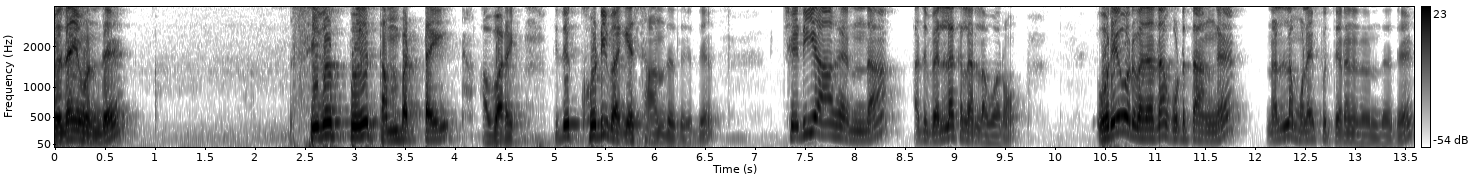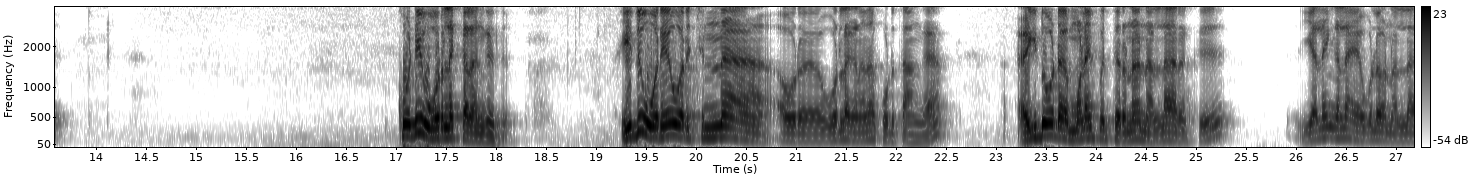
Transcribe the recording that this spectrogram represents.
விதை வந்து சிவப்பு தம்பட்டை அவரை. இது கொடி வகையை சார்ந்தது இது. செடியாக இருந்தால் அது வெள்ளை கலரில் வரும். ஒரே ஒரு விதை தான் கொடுத்தாங்க. நல்ல முளைப்பு திறன் இருந்தது. கொடி உருளைக்கிழங்கு இது இது ஒரே ஒரு சின்ன ஒரு உருளைக்கிழங்கு தான் கொடுத்தாங்க. இதோட முளைப்பு திறனும் நல்லா இருக்குது இலைங்கெல்லாம் எவ்வளோ நல்லா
